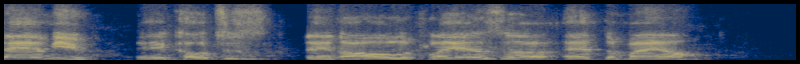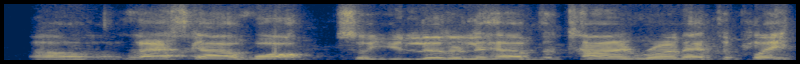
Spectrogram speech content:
FAMU, head coaches and all the players are at the mound. Uh, last guy walk, so you literally have the time run at the plate,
